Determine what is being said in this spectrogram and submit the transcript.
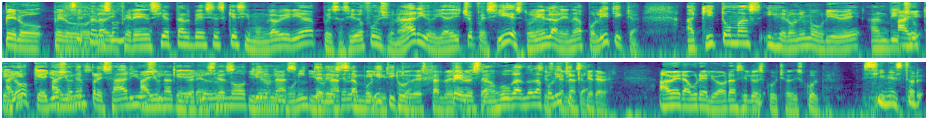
Pero, pero, Sí, pero la son- diferencia tal vez es que Simón Gaviria pues ha sido funcionario y ha dicho pues sí, estoy en la arena política. Aquí Tomás y Jerónimo Uribe han dicho Hay- que hay- no, que ellos son unas- empresarios hay y unas que ellos no tienen unas- ningún interés en la política. similitudes, tal vez, pero si usted- están jugando la si usted las política. ver. A ver, Aurelio, ahora sí lo escucho, disculpe. Sí, Néstor,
